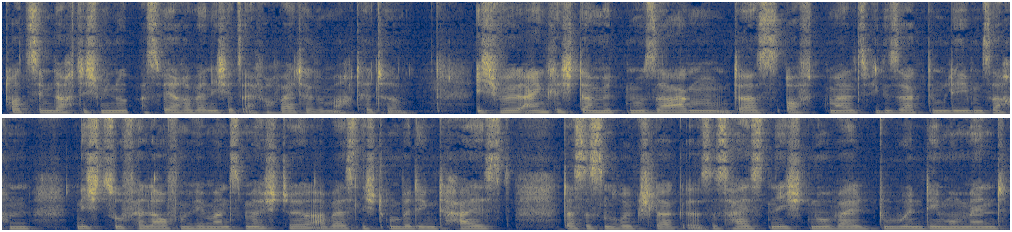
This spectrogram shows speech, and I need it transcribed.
trotzdem dachte ich mir nur, was wäre, wenn ich jetzt einfach weitergemacht hätte. Ich will eigentlich damit nur sagen, dass oftmals, wie gesagt, im Leben Sachen nicht so verlaufen, wie man es möchte, aber es nicht unbedingt heißt, dass es ein Rückschlag ist. Es heißt nicht nur, weil du in dem Moment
